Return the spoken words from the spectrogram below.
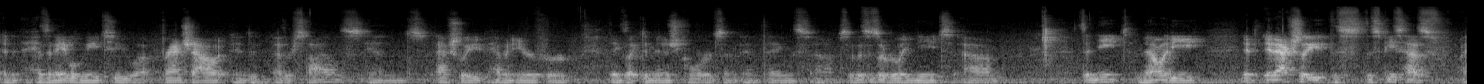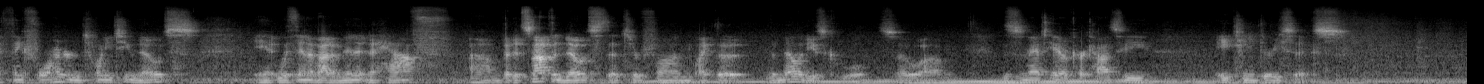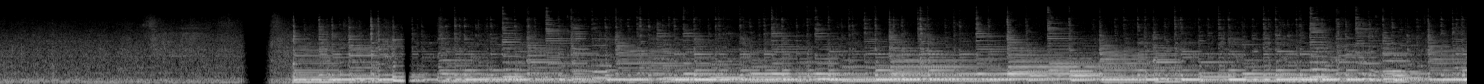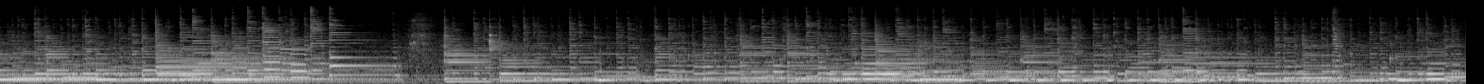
and has enabled me to uh, branch out into other styles and actually have an ear for things like diminished chords and, and things. Um, so this is a really neat, um, it's a neat melody. It, it actually, this, this piece has, I think, 422 notes within about a minute and a half. Um, but it's not the notes that are fun, like the, the melody is cool. So um, this is Matteo Carcassi, 1836. thank you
